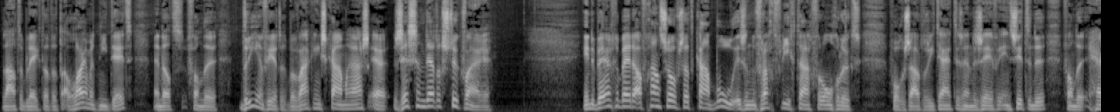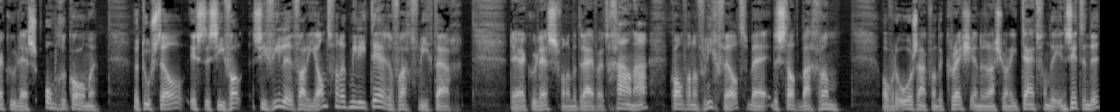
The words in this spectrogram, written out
Later bleek dat het alarm het niet deed en dat van de 43 bewakingscamera's er 36 stuk waren. In de bergen bij de Afghaanse hoofdstad Kabul is een vrachtvliegtuig verongelukt. Volgens autoriteiten zijn de zeven inzittenden van de Hercules omgekomen. Het toestel is de civiele variant van het militaire vrachtvliegtuig. De Hercules van een bedrijf uit Ghana kwam van een vliegveld bij de stad Bagram. Over de oorzaak van de crash en de nationaliteit van de inzittenden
